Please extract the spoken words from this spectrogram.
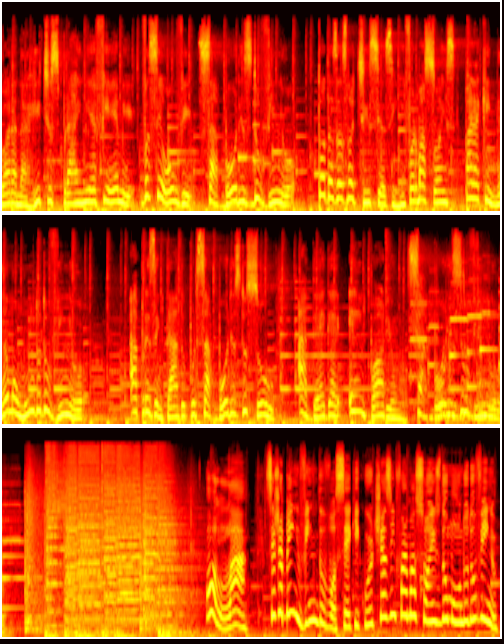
Agora na Ritz Prime FM, você ouve Sabores do Vinho. Todas as notícias e informações para quem ama o mundo do vinho. Apresentado por Sabores do Sul, Adega Emporium. Sabores do Vinho. Olá! Seja bem-vindo você que curte as informações do mundo do vinho.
